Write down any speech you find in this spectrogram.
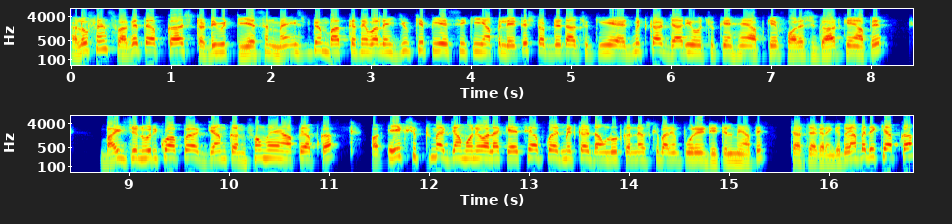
हेलो फ्रेंड्स स्वागत है आपका स्टडी विद टीएसएन में। इस वीडियो में बात करने वाले हैं यूके पीएससी की। यहाँ पे लेटेस्ट अपडेट आ चुकी है। एडमिट कार्ड जारी हो चुके हैं आपके फॉरेस्ट गार्ड के यहाँ पे। 22 जनवरी को आपका एग्ज़ाम कंफर्म है यहाँ पे आपका। और एक शिफ्ट में एग्ज़ाम होने वाला है। कैसे आपको एडमिट कार्ड डाउनलोड करना है उसके बारे में पूरी डिटेल में यहाँ पे चर्चा करेंगे। तो यहाँ पे देखिए आपका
